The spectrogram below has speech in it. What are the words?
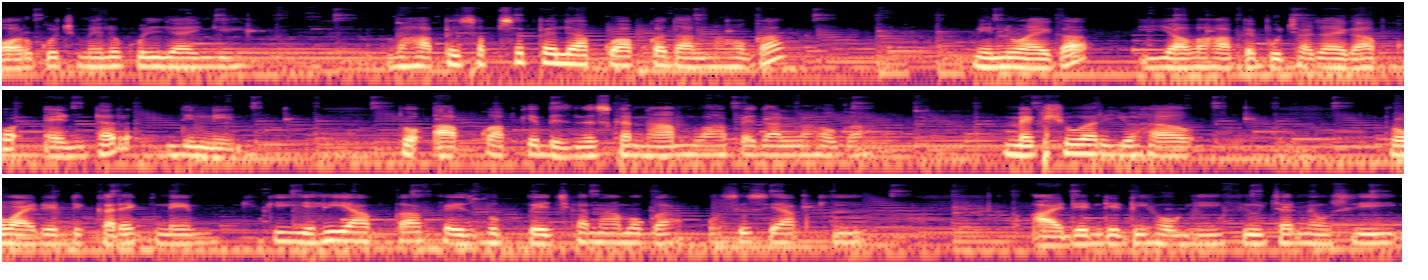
और कुछ मेनू खुल जाएँगे। वहाँ पे सबसे पहले आपको आपका डालना होगा। मेनू आएगा या वहाँ पे पूछा जाएगा आपको एंटर द नेम तो आपको आपके बिज़नेस का नाम वहाँ पे डालना होगा। Make sure you have provided the correct name क्योंकि यही आपका फेसबुक पेज का नाम होगा, उसी से आपकी आइडेंटिटी होगी। फ्यूचर में उसी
